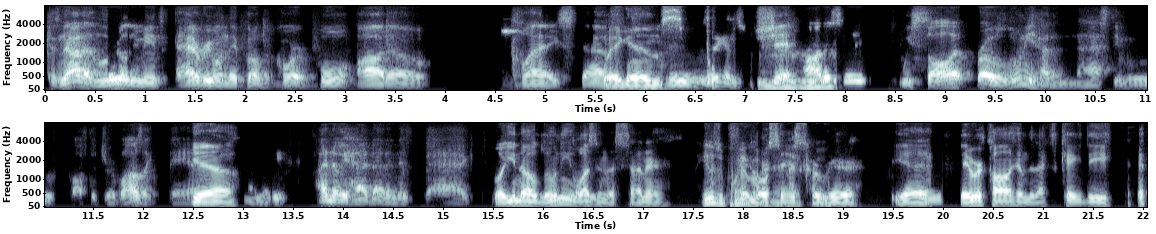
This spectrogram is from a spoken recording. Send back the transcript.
Because now that literally means everyone they put on the court, Poole, Otto, Clay, Steph, Wiggins. Wiggins. Shit, mm-hmm. honestly, we saw it. Bro, Looney had a nasty move off the dribble. I was like, damn. Yeah. I know he, I know he had that in his bag. Well, you know, Looney wasn't a center. He was a point for most of his career. Yeah, mm. they were calling him the next KD.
